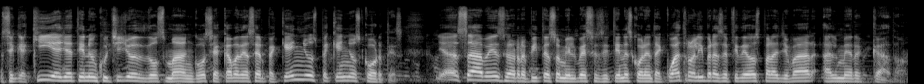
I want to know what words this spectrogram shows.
Así que aquí ella tiene un cuchillo de dos mangos y acaba de hacer pequeños, pequeños cortes. Ya sabes, repite eso mil veces y tienes 44 libras de fideos para llevar al mercado.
